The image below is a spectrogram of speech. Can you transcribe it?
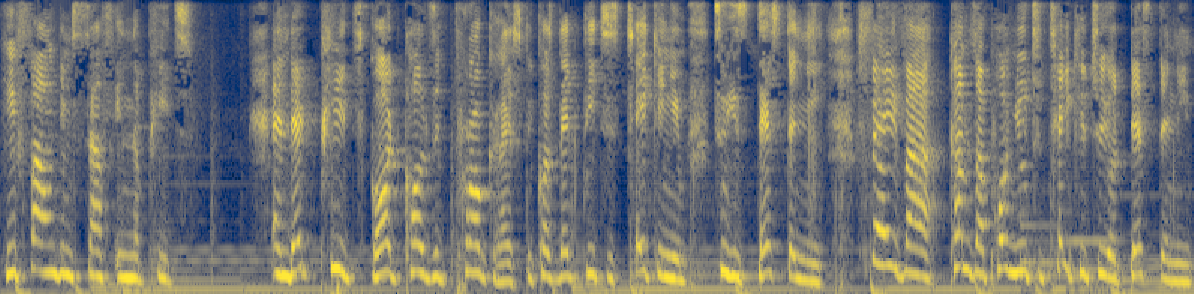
He found himself in the pit. And that pit, God calls it progress because that pit is taking him to his destiny. Favor comes upon you to take you to your destiny.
